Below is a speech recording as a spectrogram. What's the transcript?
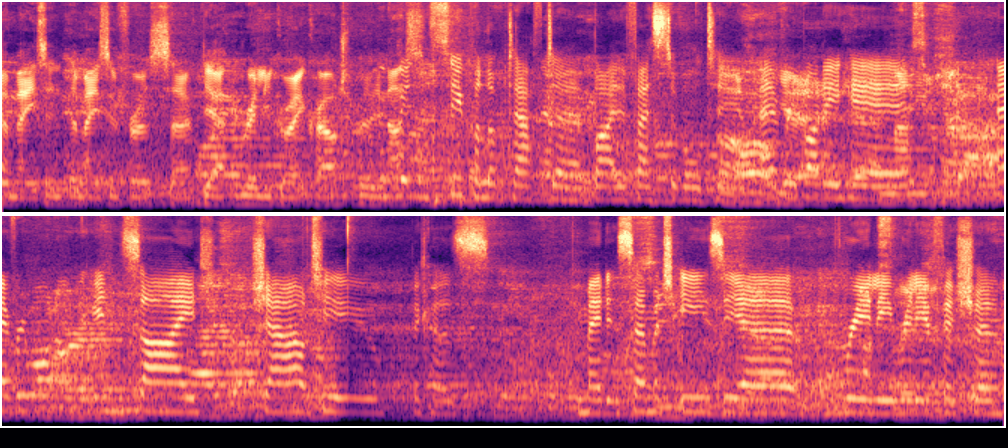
amazing, amazing for us. So yeah, really great crowd, really nice. Been super looked after by the festival too. Oh, Everybody yeah. here, everyone on the inside, shout out to you because made it so much easier, really, really efficient.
